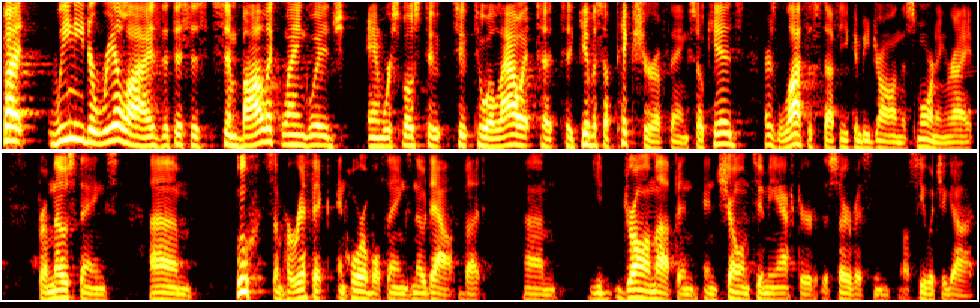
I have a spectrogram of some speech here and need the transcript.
But we need to realize that this is symbolic language and we're supposed to, to, to allow it to, to give us a picture of things. So kids, there's lots of stuff you can be drawing this morning, right? From those things. Um, whew, some horrific and horrible things, no doubt, but um, you draw them up and, and show them to me after the service and I'll see what you got.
